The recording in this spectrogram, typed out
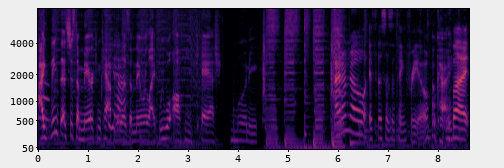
I think that's just American capitalism. They were like, we will offer you cash money. I don't know if this is a thing for you. Okay. But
